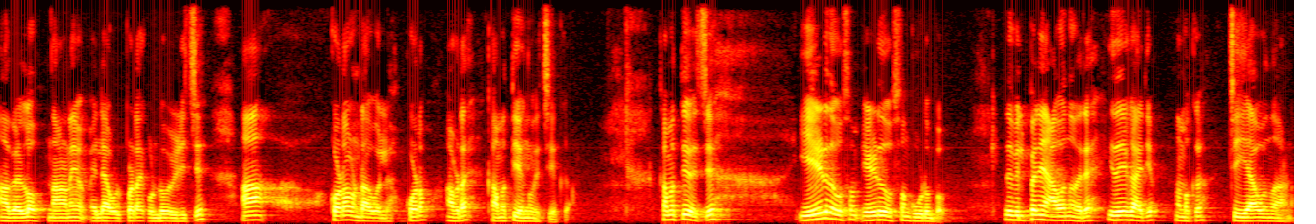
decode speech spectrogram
ആ വെള്ളവും നാണയവും എല്ലാം ഉൾപ്പെടെ കൊണ്ടുപോയി ഒഴിച്ച് ആ കുടം ഉണ്ടാവുമല്ലോ. കുടം അവിടെ കമത്തി അങ്ങ് വെച്ചേക്കുക. കമത്തി വെച്ച് ഏഴ് ദിവസം ഏഴ് ദിവസം കൂടുമ്പം ഇത് വിൽപ്പനയാവുന്നവരെ ഇതേ കാര്യം നമുക്ക് ചെയ്യാവുന്നതാണ്.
